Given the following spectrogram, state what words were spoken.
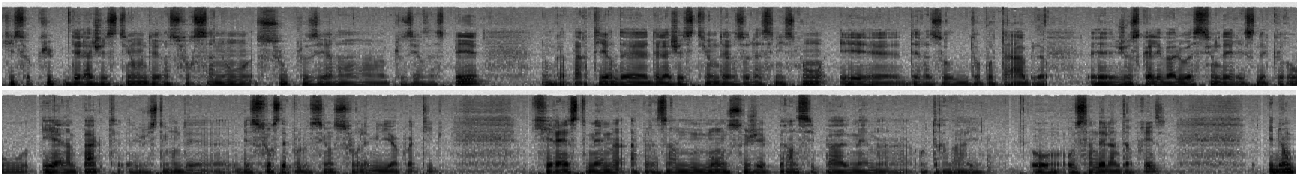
qui s'occupe de la gestion des ressources en eau sous plusieurs, plusieurs aspects. Donc à partir de, la gestion des réseaux d'assainissement et des réseaux d'eau potable jusqu'à l'évaluation des risques de crue et à l'impact justement des sources de pollution sur le milieu aquatique, qui reste même à présent mon sujet principal même euh, au travail au, sein de l'entreprise. Et donc,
